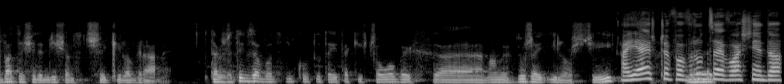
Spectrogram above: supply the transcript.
wadze 73 kg. Także tych zawodników tutaj takich czołowych e, mamy w dużej ilości. A ja jeszcze powrócę e, właśnie do,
